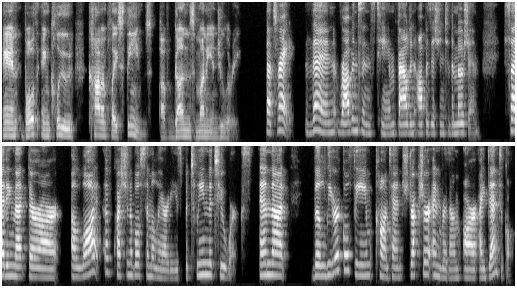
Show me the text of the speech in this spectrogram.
And both include commonplace themes of guns, money, and jewelry. That's right. Then Robinson's team filed an opposition to the motion, citing that there are a lot of questionable similarities between the two works and that the lyrical theme, content, structure, and rhythm are identical.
